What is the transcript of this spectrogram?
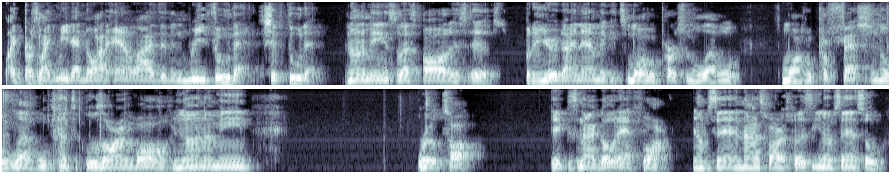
like person like me that know how to analyze it and read through that, shift through that. You know what I mean? So that's all this is. But in your dynamic, it's more of a personal level. It's more of a professional level. Pentacles are involved. You know what I mean? Real talk. Dick does not go that far. You know what I'm saying? Not as far as pussy, you know what I'm saying? So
